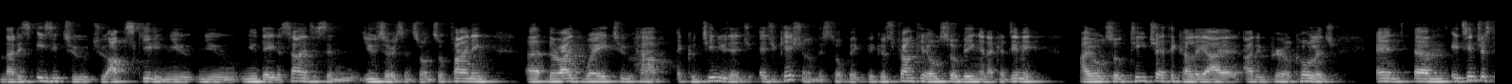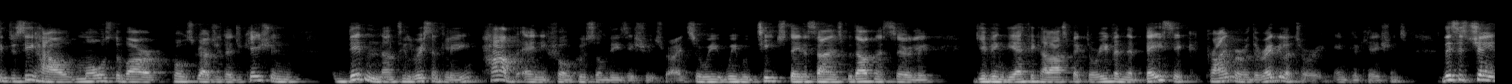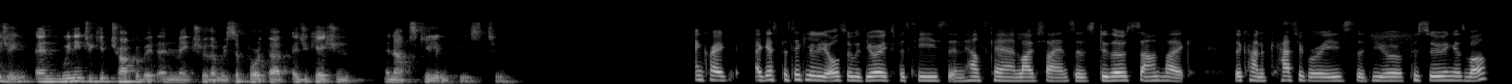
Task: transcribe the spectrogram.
that is easy to to upskill new new new data scientists and users and so on. So finding uh, the right way to have a continued ed education on this topic, because frankly, also being an academic, I also teach ethical AI at Imperial College, and um, it's interesting to see how most of our postgraduate education didn't until recently have any focus on these issues, right? So we we would teach data science without necessarily giving the ethical aspect or even the basic primer of the regulatory implications this is changing and we need to keep track of it and make sure that we support that education and upskilling piece too and craig i guess particularly also with your expertise in healthcare and life sciences do those sound like the kind of categories that you're pursuing as well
